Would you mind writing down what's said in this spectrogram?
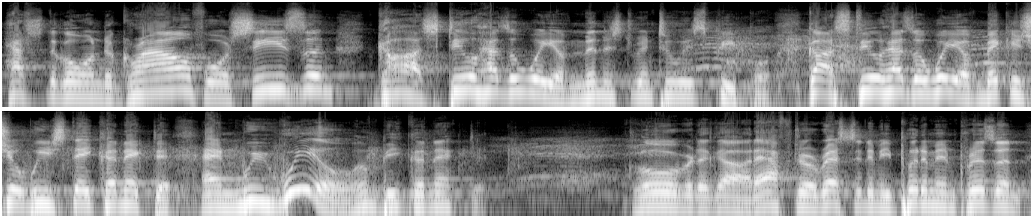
has to go underground for a season, God still has a way of ministering to his people. God still has a way of making sure we stay connected. And we will be connected. Glory to God. After arresting him, he put him in prison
